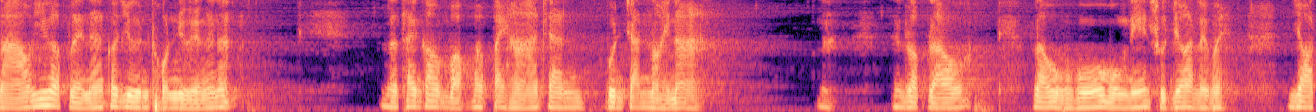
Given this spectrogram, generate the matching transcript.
หนาวเยือกเลยนะ ก็ยืนทนอยู่อย่างนั้นนะแล้วท่านก็บอกว่าไปหาอาจารย์บุญจันทร์หน่อยหน้านะรบเราเราโอ้โหองค์นี้สุดยอดเลยเว้ยยอด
